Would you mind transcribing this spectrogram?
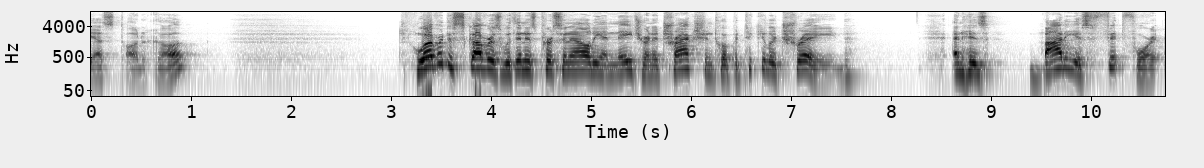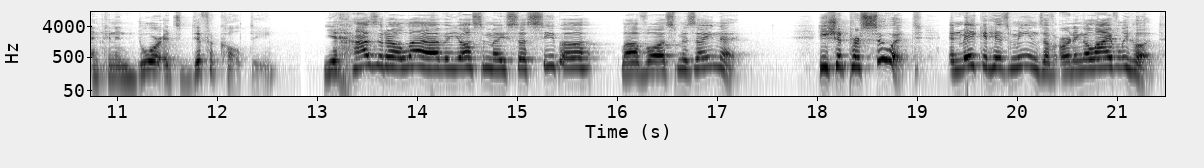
estarcha Whoever discovers within his personality and nature an attraction to a particular trade, and his body is fit for it and can endure its difficulty, he should pursue it and make it his means of earning a livelihood.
